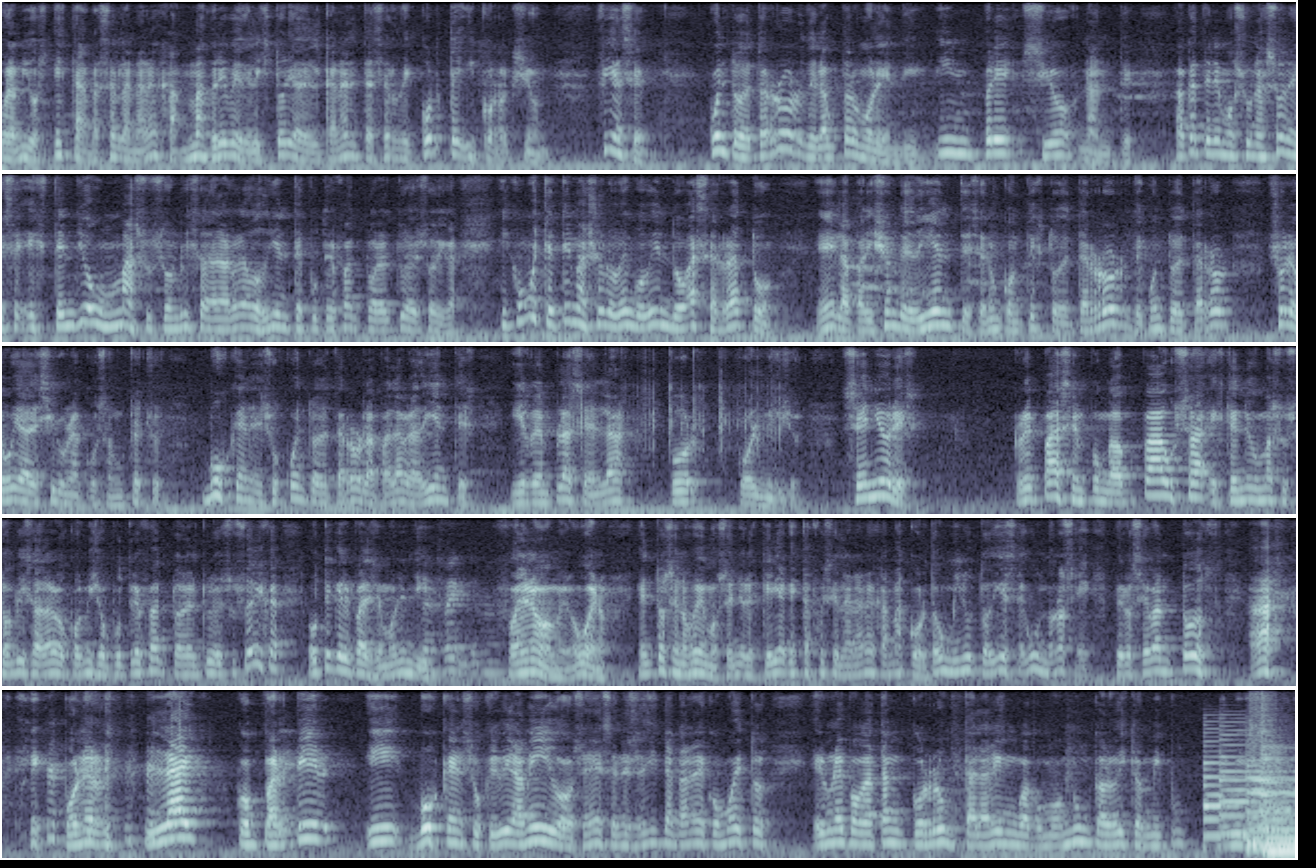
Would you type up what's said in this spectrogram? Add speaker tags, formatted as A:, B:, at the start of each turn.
A: Hola amigos, esta va a ser la naranja más breve de la historia del canal Taller de Corte y Corrección. Fíjense, cuento de terror de Lautaro Morendi, impresionante. Acá tenemos una zona y se extendió aún más su sonrisa de alargados dientes putrefactos a la altura de su oreja. Y como este tema yo lo vengo viendo hace rato, ¿eh? la aparición de dientes en un contexto de terror, de cuento de terror, yo le voy a decir una cosa muchachos, Busquen en sus cuentos de terror la palabra dientes y reemplácenla por colmillos. Señores, repasen, pongan pausa, extendió más su sonrisa a largos colmillos putrefactos a la altura de sus orejas. ¿A usted qué le parece, Molindi?
B: Perfecto.
A: Fenómeno. Bueno, entonces nos vemos, señores. Quería que esta fuese la naranja más corta, un minuto, diez segundos, no sé, pero se van todos a poner like, compartir y busquen suscribir amigos, ¿eh? se necesitan canales como estos en una época tan corrupta la lengua como nunca lo he visto en mi puta vida.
